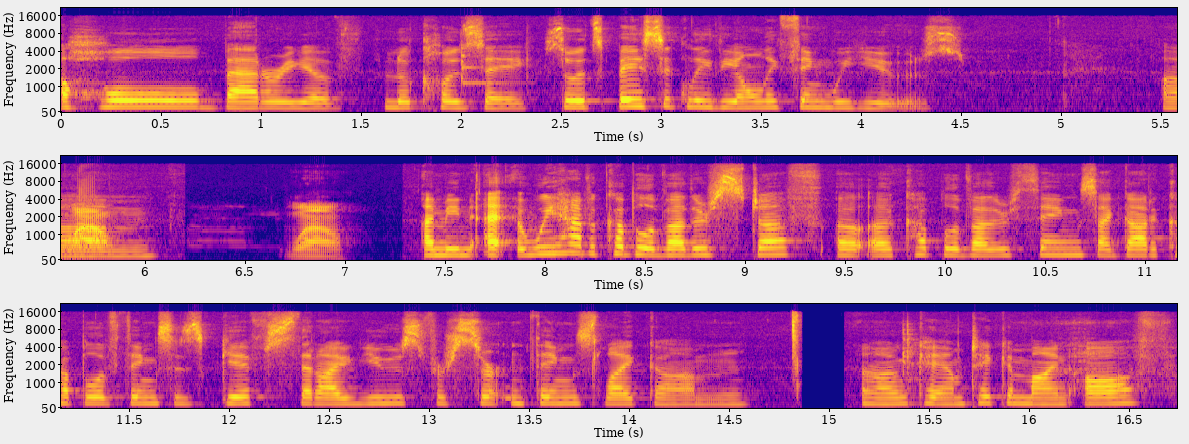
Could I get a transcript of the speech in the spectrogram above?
a whole battery of Le Creuset. So it's basically the only thing we use. Wow. Um, Wow. I mean, uh, we have a couple of other stuff, a, a couple of other things. I got a couple of things as gifts that I use for certain things, like um, uh, okay, I'm taking mine off,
